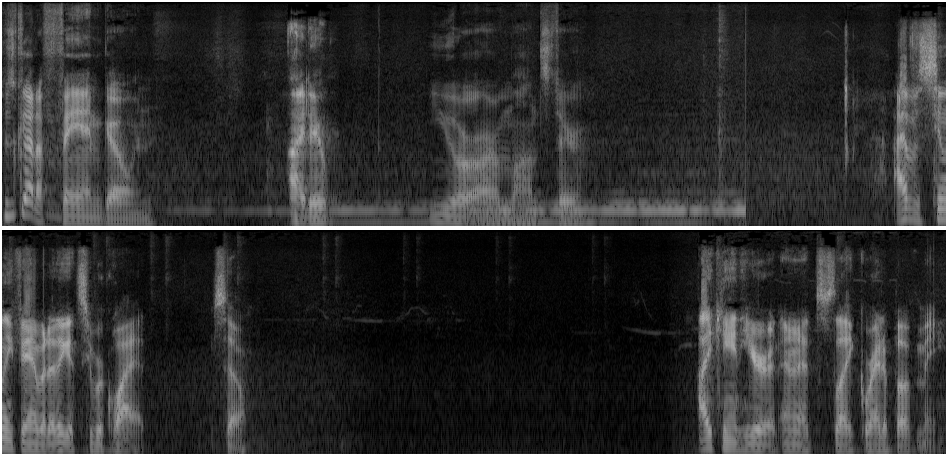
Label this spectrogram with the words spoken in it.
Who's got a fan going? I do. You are a monster. I have a ceiling fan, but I think it's super quiet. So I can't hear it, and it's like right above me.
